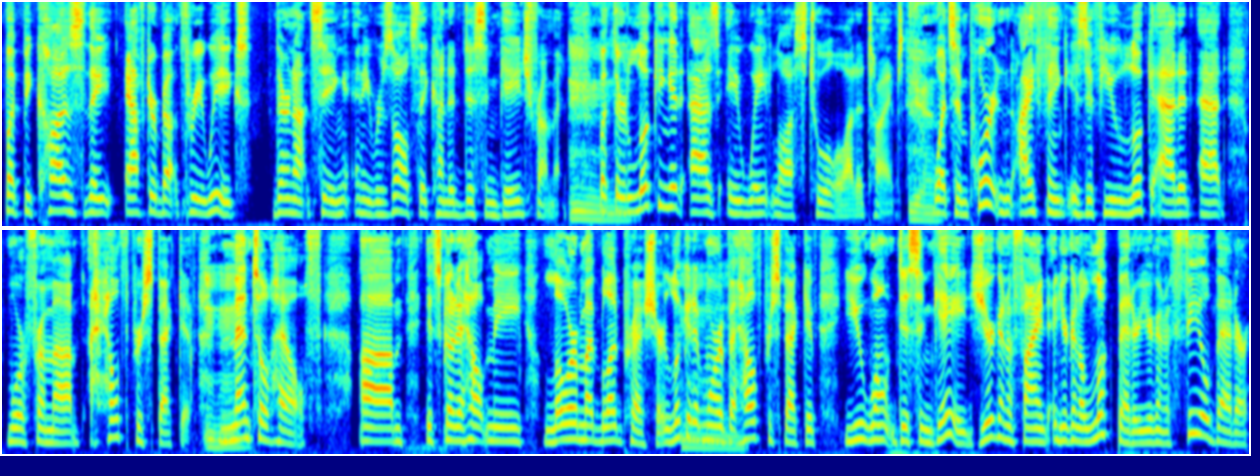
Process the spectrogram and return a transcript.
But because they after about three weeks they're not seeing any results they kind of disengage from it. But they're mm. looking at it as a weight loss tool a lot of times. Yeah. what's important i think is if you look at it at more from a, a health perspective mm-hmm. mental health um, it's going to help me lower my blood pressure. Look at it more of a mm. health perspective you won't disengage. You're going to find and you're going to look better you're going to feel better.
